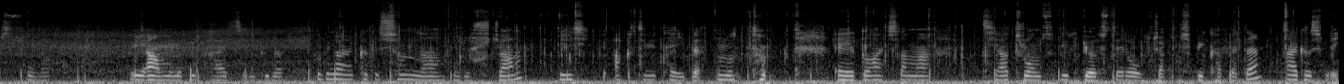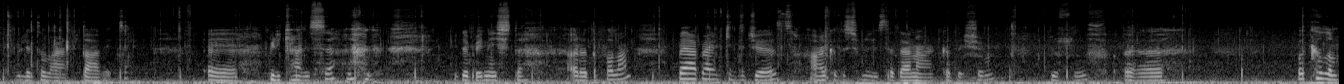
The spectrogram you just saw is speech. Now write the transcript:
soğuk yağmurlu bir Kayseri günü. Bugün arkadaşımla buluşacağım. Değişik bir aktiviteydi. Unuttum. Ee, doğaçlama tiyatromsu bir gösteri olacakmış bir kafede. Arkadaşımda iki bileti var daveti. Ee, biri kendisi bir de beni işte aradı falan. Beraber gideceğiz. Arkadaşım liseden arkadaşım Yusuf. Ee, bakalım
